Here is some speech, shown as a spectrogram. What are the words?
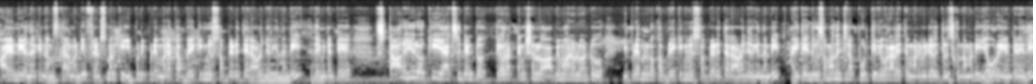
హాయ్ అండి అందరికీ నమస్కారం అండి. ఫ్రెండ్స్ మనకి ఇప్పుడిప్పుడే మరొక బ్రేకింగ్ న్యూస్ అప్డేట్ అయితే రావడం జరిగిందండి. అదేమిటంటే స్టార్ హీరోకి యాక్సిడెంట్ తీవ్ర టెన్షన్లో అభిమానులు అంటూ ఇప్పుడే మనకు ఒక బ్రేకింగ్ న్యూస్ అప్డేట్ అయితే రావడం జరిగిందండి. అయితే ఇందుకు సంబంధించిన పూర్తి వివరాలు అయితే మన వీడియోలో తెలుసుకుందామండి. ఎవరు ఏంటి అనేది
